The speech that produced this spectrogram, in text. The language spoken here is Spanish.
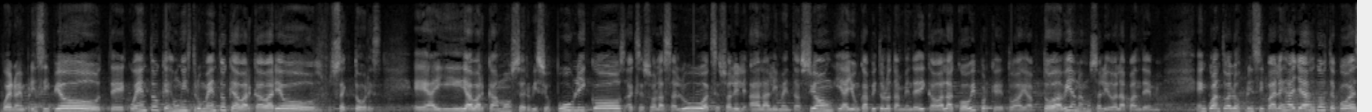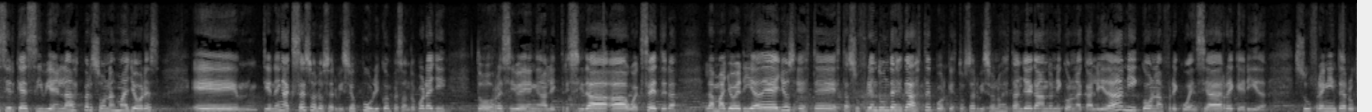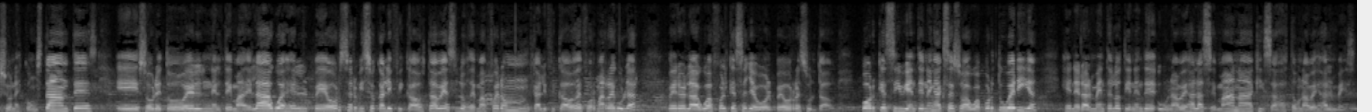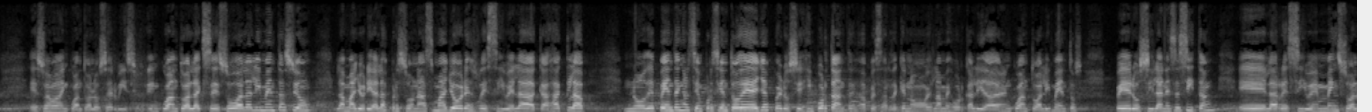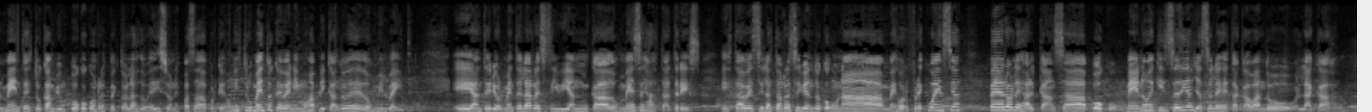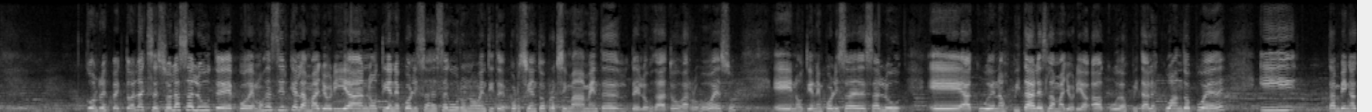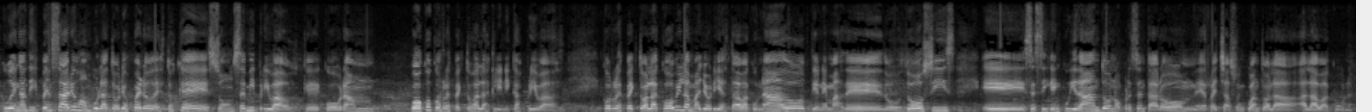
Bueno, en principio te cuento que es un instrumento que abarca varios sectores. Eh, ahí abarcamos servicios públicos, acceso a la salud, acceso a la alimentación y hay un capítulo también dedicado a la COVID porque todavía, todavía no hemos salido de la pandemia. En cuanto a los principales hallazgos, te puedo decir que si bien las personas mayores eh, tienen acceso a los servicios públicos, empezando por allí, todos reciben electricidad, agua, etcétera, la mayoría de ellos este, está sufriendo un desgaste porque estos servicios no están llegando ni con la calidad ni con la frecuencia requerida. Sufren interrupciones constantes, eh, sobre todo en el tema del agua, es el peor servicio calificado esta vez, los demás fueron calificados de forma regular, pero el agua fue el que se llevó el peor resultado, porque si bien tienen acceso a agua por tubería, generalmente lo tienen de una vez a la semana, quizás hasta una vez al mes. Eso en cuanto a los servicios. En cuanto al acceso a la alimentación, la mayoría de las personas mayores recibe la caja CLAP, no dependen al 100% de ellas, pero sí es importante, a pesar de que no es la mejor calidad en cuanto a alimentos, pero si la necesitan, eh, la reciben mensualmente. Esto cambió un poco con respecto a las dos ediciones pasadas porque es un instrumento que venimos aplicando desde 2020. Eh, anteriormente la recibían cada dos meses hasta tres. Esta vez sí la están recibiendo con una mejor frecuencia, pero les alcanza poco. Menos de 15 días ya se les está acabando la caja. Con respecto al acceso a la salud, eh, podemos decir que la mayoría no tiene pólizas de seguro, un 93% aproximadamente de, los datos arrojó eso, eh, no tienen pólizas de salud, eh, acuden a hospitales, la mayoría acude a hospitales cuando puede y también acuden a dispensarios o ambulatorios, pero de estos que son semiprivados, que cobran poco con respecto a las clínicas privadas. Con respecto a la COVID, la mayoría está vacunado, tiene más de dos dosis, eh, se siguen cuidando, no presentaron eh, rechazo en cuanto a la, vacuna.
